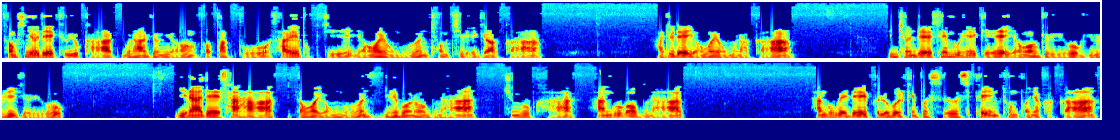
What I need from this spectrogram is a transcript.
성신여대 교육학, 문화경영, 법학부, 사회복지, 영어영문, 정치외교학과, 아주대 영어영문학과, 인천대 세무회계, 영어교육, 윤리교육, 인하대 사학, 영어영문, 일본어 문화, 중국학, 한국어 문학, 한국외대 글로벌 캠퍼스 스페인 통번역학과,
